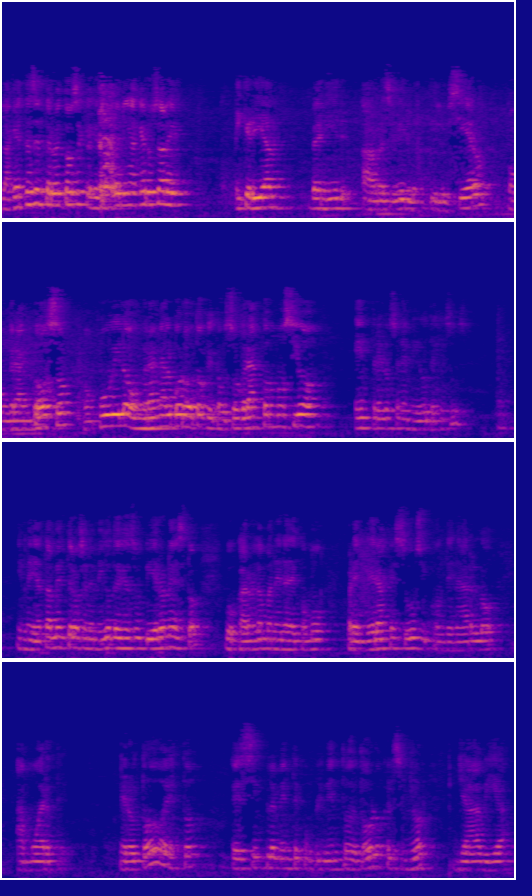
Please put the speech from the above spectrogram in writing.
La gente se enteró entonces que Jesús venía a Jerusalén y querían venir a recibirlo. Y lo hicieron con gran gozo, con júbilo, un gran alboroto que causó gran conmoción entre los enemigos de Jesús. Inmediatamente los enemigos de Jesús vieron esto, buscaron la manera de cómo prender a Jesús y condenarlo a muerte. Pero todo esto es simplemente cumplimiento de todo lo que el Señor ya había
